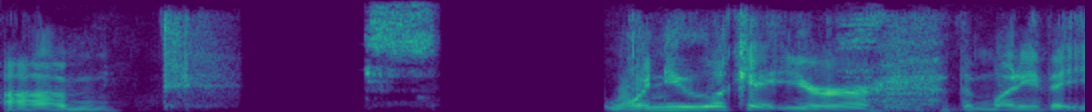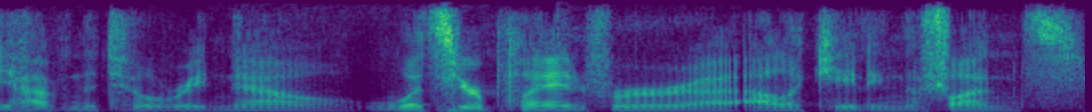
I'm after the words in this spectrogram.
Um, when you look at your the money that you have in the till right now, what's your plan for uh, allocating the funds?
